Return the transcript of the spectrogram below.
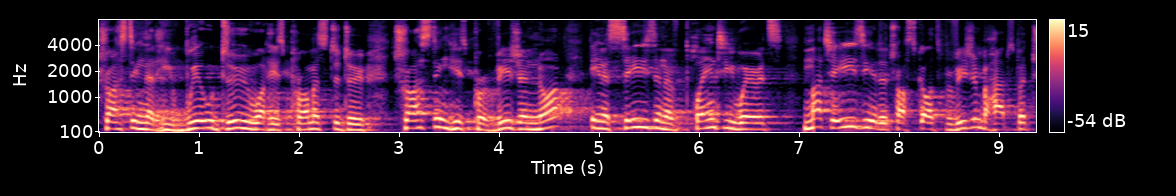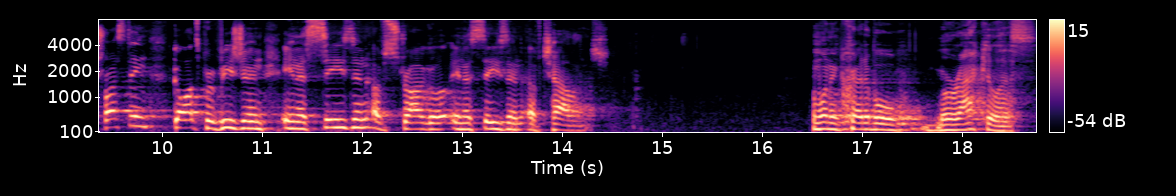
trusting that He will do what He's promised to do, trusting His provision, not in a season of plenty where it's much easier to trust God's provision, perhaps, but trusting God's provision in a season of struggle, in a season of challenge. And what an incredible, miraculous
